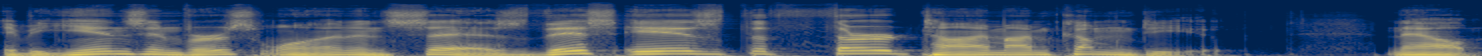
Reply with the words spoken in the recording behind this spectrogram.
It begins in verse 1 and says, This is the third time I'm coming to you. Now,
